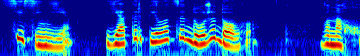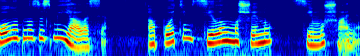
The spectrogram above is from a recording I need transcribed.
Сісіньє, я терпіла це дуже довго. Вона холодно засміялася, а потім сіла в машину сімушаня.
